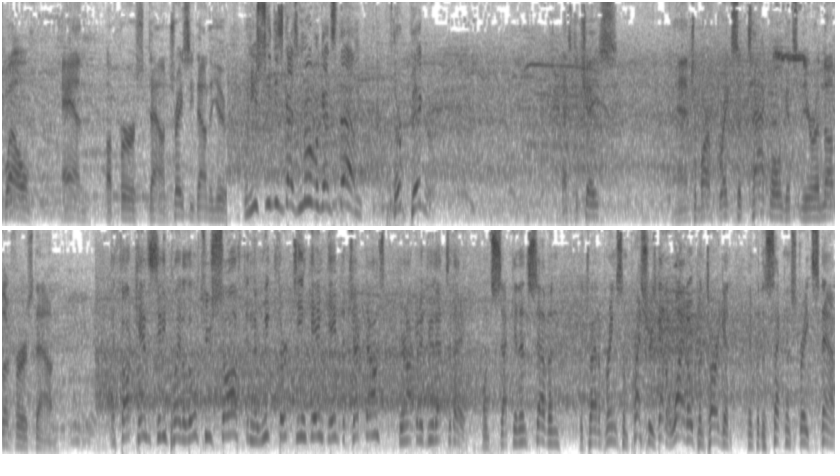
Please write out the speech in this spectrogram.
12 and a first down. Tracy, down to you. When you see these guys move against them, they're bigger. That's to Chase. And Ja'Marr breaks a tackle, gets near another first down. I thought Kansas City played a little too soft in the Week 13 game, gave the checkdowns. They're not going to do that today. On second and seven, they try to bring some pressure. He's got a wide open target, and for the second straight snap,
